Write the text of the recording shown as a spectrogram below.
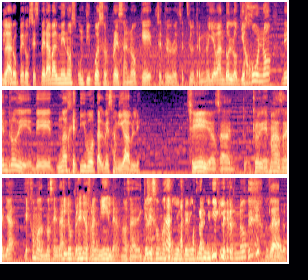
Claro, pero se esperaba al menos un tipo de sorpresa, ¿no? Que se, te lo, se- se lo terminó llevando lo viejuno dentro de, de un adjetivo tal vez amigable. Sí, o sea, creo que es más, o sea, ya es como, no sé, darle un premio a Frank Miller, ¿no? O sea, ¿de qué le sumas darle un premio a Frank Miller, no? O sea, Claro.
